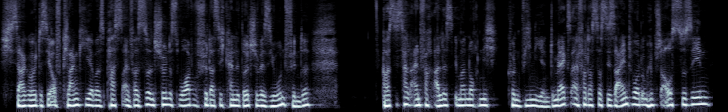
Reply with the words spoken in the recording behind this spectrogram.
Ich sage heute sehr oft clunky, aber es passt einfach. Es ist so ein schönes Wort, wofür dass ich keine deutsche Version finde. Aber es ist halt einfach alles immer noch nicht convenient. Du merkst einfach, dass das designt wurde, um hübsch auszusehen.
